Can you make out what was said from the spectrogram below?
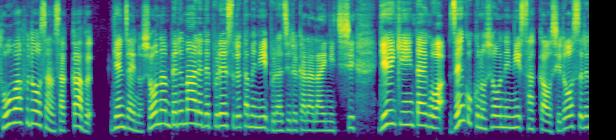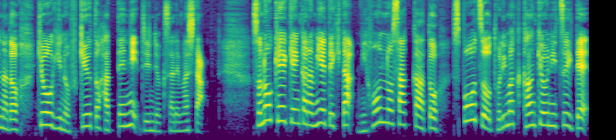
東和不動産サッカー部現在の湘南ベルマーレでプレーするためにブラジルから来日し現役引退後は全国の少年にサッカーを指導するなど競技の普及と発展に尽力されました。その経験から見えてきた日本のサッカーとスポーツを取り巻く環境について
